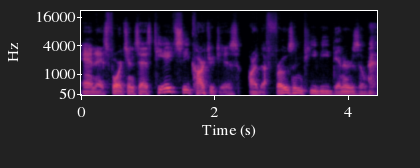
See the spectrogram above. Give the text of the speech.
And as Fortune says, THC cartridges are the frozen TV dinners of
